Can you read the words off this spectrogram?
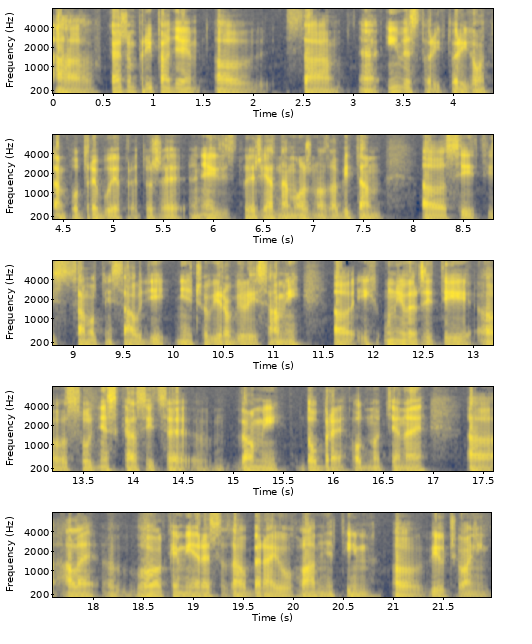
A v každom prípade sa investori, ktorých on tam potrebuje, pretože neexistuje žiadna možnosť, aby tam si tí samotní Saudi niečo vyrobili sami. Ich univerzity sú dneska síce veľmi dobre hodnotené, ale vo veľkej miere sa zaoberajú hlavne tým vyučovaním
